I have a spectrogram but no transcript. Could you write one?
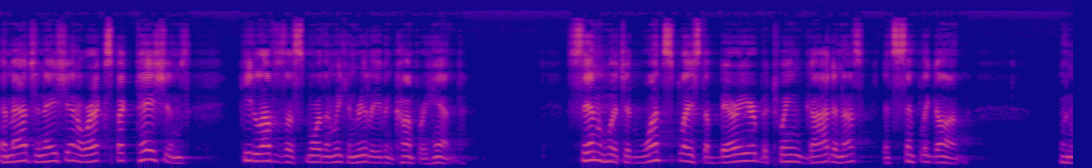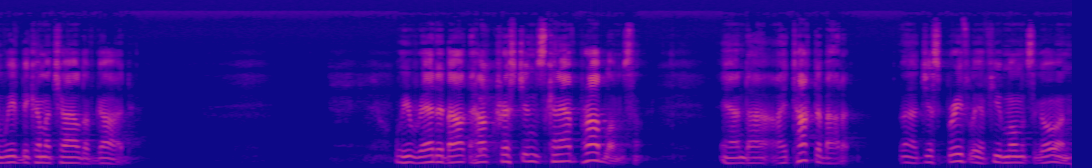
imagination or expectations, He loves us more than we can really even comprehend. Sin, which had once placed a barrier between God and us, it's simply gone when we've become a child of God. We read about how Christians can have problems, and uh, I talked about it uh, just briefly a few moments ago, and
